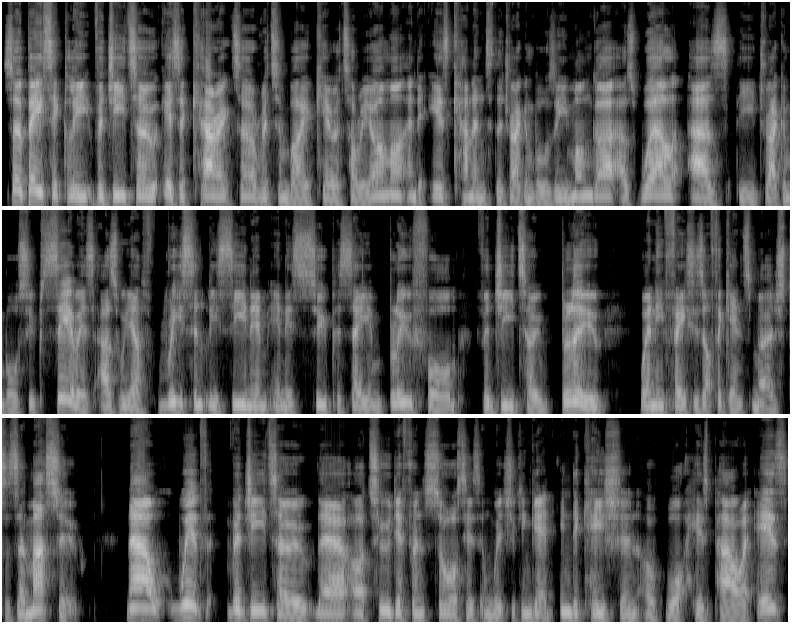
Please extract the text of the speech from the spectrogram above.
So basically, Vegito is a character written by Akira Toriyama and it is canon to the Dragon Ball Z manga as well as the Dragon Ball Super series as we have recently seen him in his Super Saiyan Blue form, Vegito Blue, when he faces off against merged Zamasu. Now, with Vegito, there are two different sources in which you can get an indication of what his power is.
